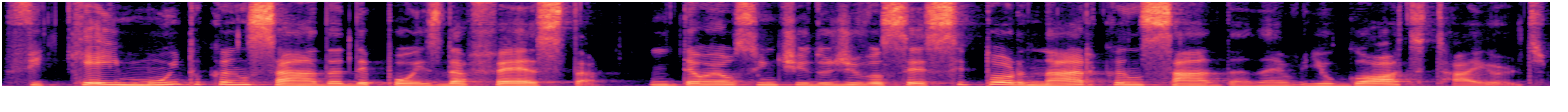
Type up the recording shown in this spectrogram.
Fiquei muito cansada depois da festa. Então é o sentido de você se tornar cansada, né? You got tired.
